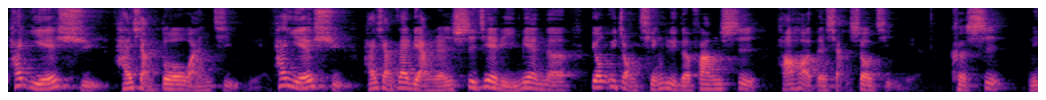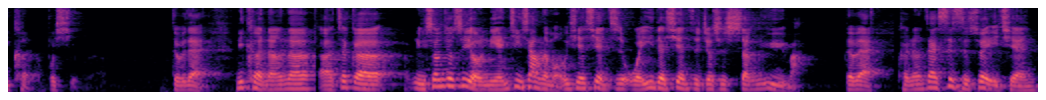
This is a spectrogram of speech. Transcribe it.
他也许还想多玩几年，他也许还想在两人世界里面呢，用一种情侣的方式，好好的享受几年。可是你可能不行了，对不对？你可能呢，呃，这个女生就是有年纪上的某一些限制，唯一的限制就是生育嘛，对不对？可能在四十岁以前，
